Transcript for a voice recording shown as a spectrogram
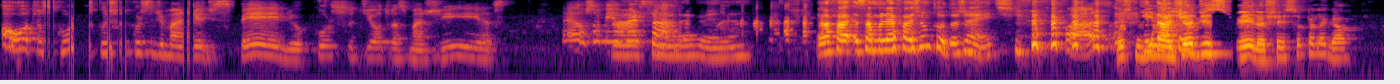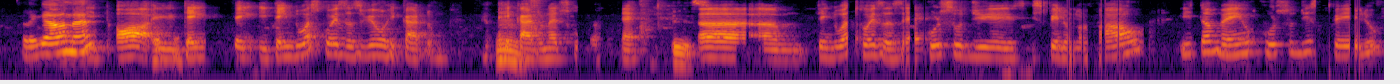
outros cursos, curso, curso de magia de espelho, curso de outras magias. É, eu sou meio Ai, versátil. maravilha. Faz, essa mulher faz de um tudo, gente. Faz. Curso de então, magia quem... de espelho, achei super legal. Legal, né? E, ó, e tem, tem, e tem duas coisas, viu, Ricardo? Hum. Ricardo, né? Desculpa. É. Uh, tem duas coisas: é curso de espelho normal e também o curso de espelho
